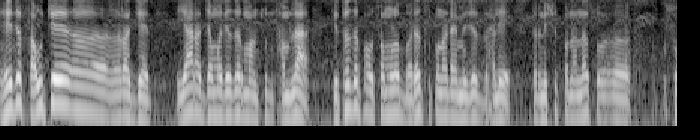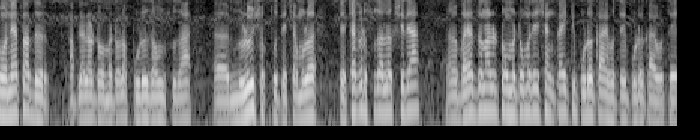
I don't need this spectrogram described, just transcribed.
हे जे साऊथचे राज्य आहेत या राज्यामध्ये जर मान्सून थांबला तिथं जर पावसामुळं बरंच पुन्हा डॅमेजेस झाले तर निश्चितपणानं सो सोन्याचा दर आपल्याला टोमॅटोला पुढं जाऊन सुद्धा मिळू शकतो. त्याच्यामुळं त्याच्याकडे सुद्धा लक्ष द्या. बऱ्याच जणांना टोमॅटोमध्ये शंका आहे की पुढं काय होतंय पुढं काय होतंय.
